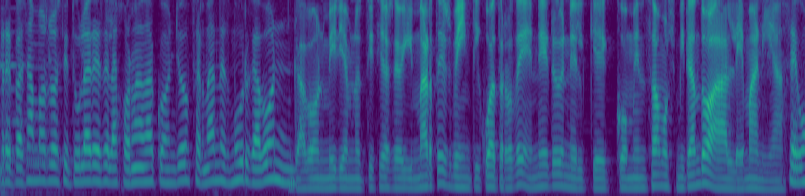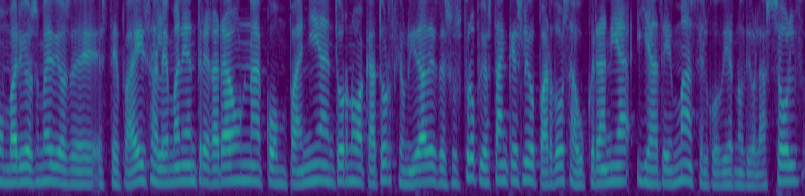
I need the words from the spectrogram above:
Repasamos los titulares de la jornada con John Fernández Mur, Gabón. Gabón, Miriam, noticias de hoy, martes 24 de enero, en el que comenzamos mirando a Alemania. Según varios medios de este país, Alemania entregará una compañía en torno a 14 unidades de sus propios tanques Leopard 2 a Ucrania y además el gobierno de Olaf Scholz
